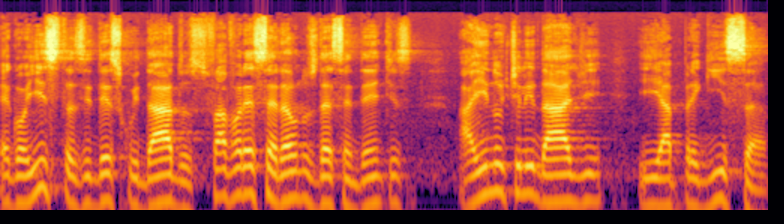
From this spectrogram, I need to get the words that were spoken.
egoístas e descuidados favorecerão nos descendentes a inutilidade e a preguiça.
